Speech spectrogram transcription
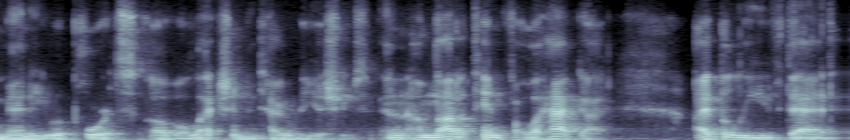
many reports of election integrity issues. And I'm not a tinfoil hat guy. I believe that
